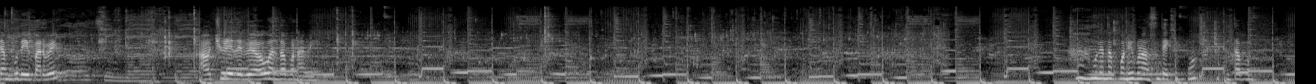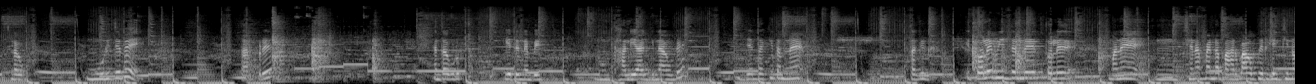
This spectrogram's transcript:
ଲେମ୍ବୁ ଦେଇପାରିବେ ଆଉ ଛିଡ଼େଇ ଦେବେ ଆଉ ଏନ୍ତା ବନାବେ ମୁଁ କେନ୍ତା ପନିର ବନାସି ଦେଖିବୁ ଏନ୍ତା ମୁଡ଼ି ଦେବେ ତାପରେ ଏନ୍ତା ଗୋଟେ ଇଏଟେ ନେବେ ଥାଲିଆ ଗିନା ଗୋଟେ ଯେନ୍ତାକି ତାମାନେ ତାକେ ତଲେ ବି ଦେଲେ ତଲେ ମାନେ ଛେନା ପାଣିଟା ବାହାରବା ଆଉ ଫେର୍ ହେଇଥିନ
